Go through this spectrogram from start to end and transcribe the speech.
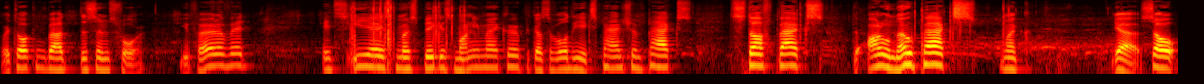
we're talking about The Sims 4. You've heard of it? It's EA's most biggest moneymaker because of all the expansion packs, stuff packs, the I don't know packs. Like, yeah. So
